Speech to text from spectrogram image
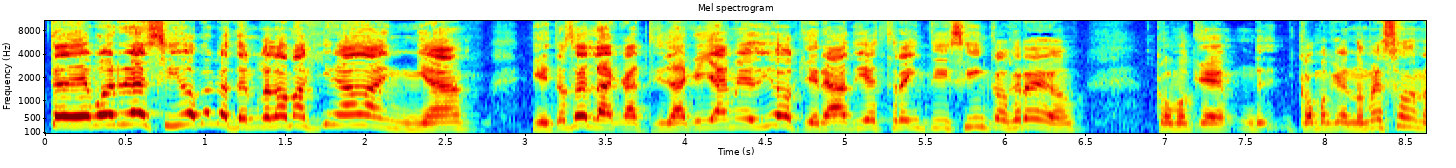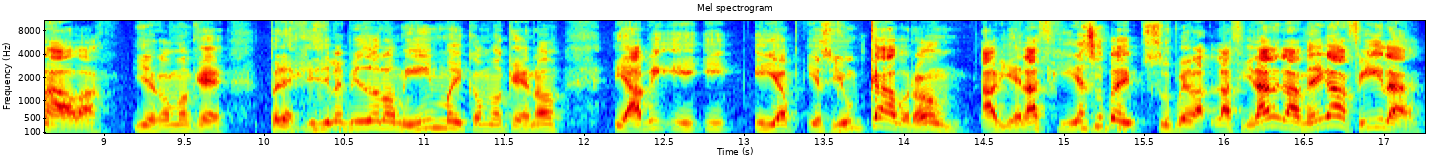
te debo el recibo porque tengo la máquina dañada. Y entonces la cantidad que ella me dio, que era 10.35 creo, como que, como que no me sonaba. Y yo como que, pero es que si me pido lo mismo y como que no. Y, y, y, y yo, yo soy un cabrón. Había la fila super, super, la fila, la mega fila.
